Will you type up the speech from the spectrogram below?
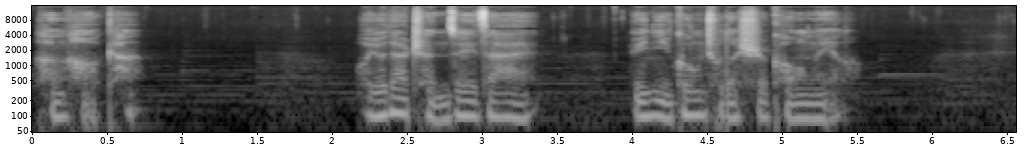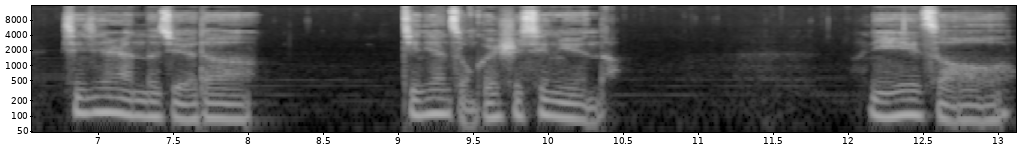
很好看。我有点沉醉在与你共处的时空里了，欣欣然的觉得今天总归是幸运的。你一走，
